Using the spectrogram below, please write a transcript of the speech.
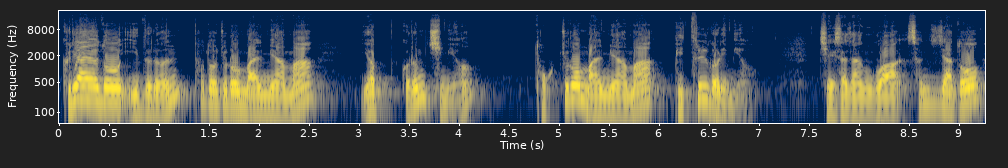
그리하여도 이들은 포도주로 말미암아 옆걸음치며 독주로 말미암아 비틀거리며 제사장과 선지자도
